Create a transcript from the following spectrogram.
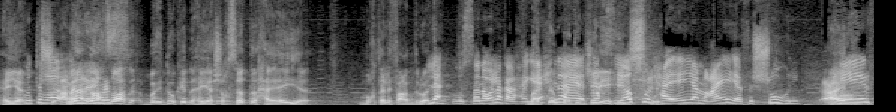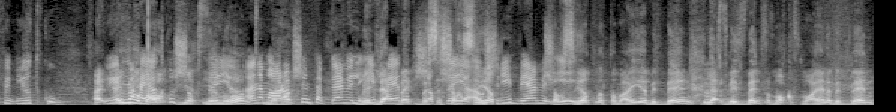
هي كنت بقى- عملنا لا إيه لحظة؟ واحدة. بهدوء كده. هي شخصياتنا الحقيقية. مختلفة عن دلوقتي؟ لا بص أنا أقول لك على حاجة. إحنا. شخصياتكم الحقيقية معايا في الشغل. غير في بيوتكم. غير أيوة، في حياتكم يا- يا الشخصية. أنا ما أعرفش أنت بتعمل إيه في حياتك. بس الشخصيه أو شريف بيعمل إيه؟ شخصياتنا الطبيعية بتبان. لا بتبان في مواقف معينة بتبان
